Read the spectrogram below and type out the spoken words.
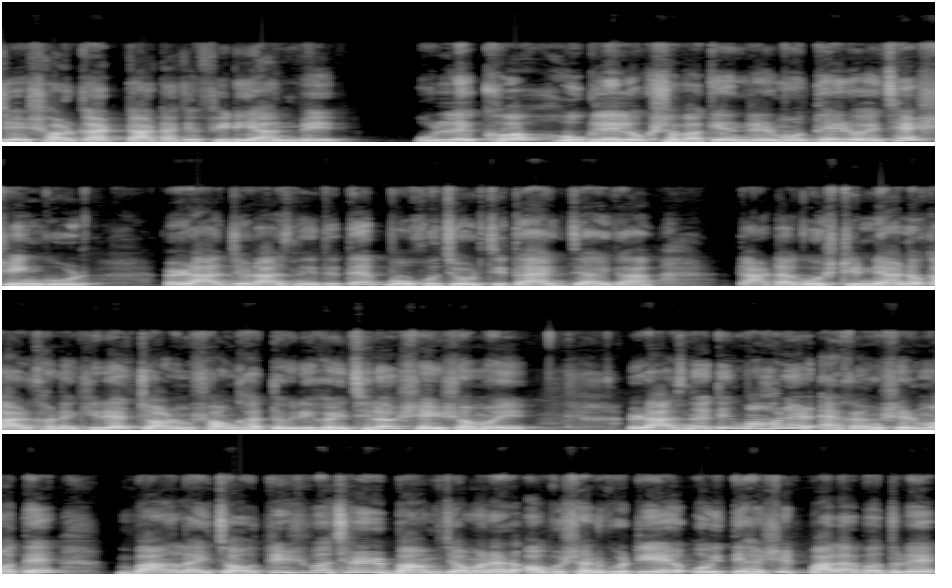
যে সরকার টাটাকে ফিরিয়ে আনবে। উল্লেখ্য, হুগলি লোকসভা কেন্দ্রের মধ্যেই রয়েছে সিঙ্গুর। রাজ্য রাজনীতিতে বহু চর্চিত এক জায়গা। টাটা গোষ্ঠীর ন্যানো কারখানা ঘিরে চরম সংঘাত তৈরি হয়েছিল সেই সময়ে। রাজনৈতিক মহলের একাংশের মতে, বাংলায় চৌত্রিশ বছরের বাম জমানার অবসান ঘটিয়ে ঐতিহাসিক পালাবদলে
